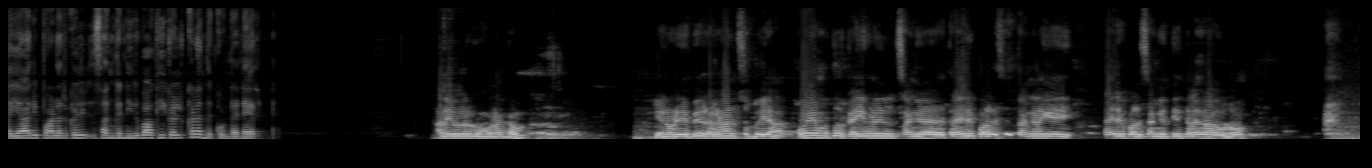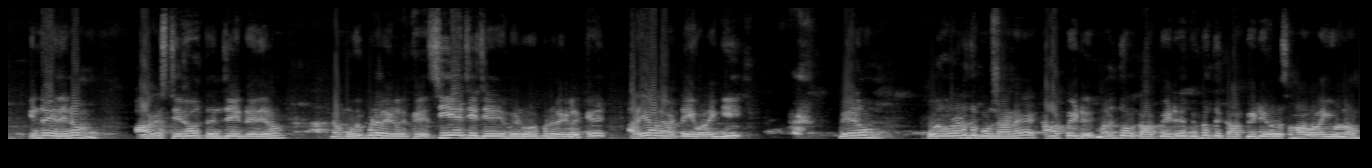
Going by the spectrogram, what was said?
தயாரிப்பாளர்கள் சங்க நிர்வாகிகள் கலந்து கொண்டனர். அனைவருக்கும் வணக்கம். என்னுடைய பேர் ரகுநாத் சுப்பையா. கோயம்புத்தூர் கைவினைகள் சங்க தயாரிப்பாளர் தங்கநகை தயாரிப்பாளர் சங்கத்தின் தலைவராக உள்ளோம். இன்றைய தினம் ஆகஸ்ட் இருபத்தஞ்சு இன்றைய தினம் நம் உறுப்பினர்களுக்கு சிஏஜி ஜேஎம்என் உறுப்பினர்களுக்கு அடையாள அட்டை வழங்கி மேலும் ஒரு வருடத்துக்கு உண்டான காப்பீடு மருத்துவ காப்பீடு விபத்து காப்பீடு இலவசமாக வழங்கியுள்ளோம்.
